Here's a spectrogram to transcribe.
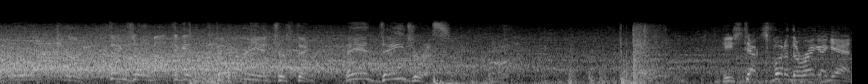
A ladder. Things are about to get very interesting and dangerous. He steps foot in the ring again.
